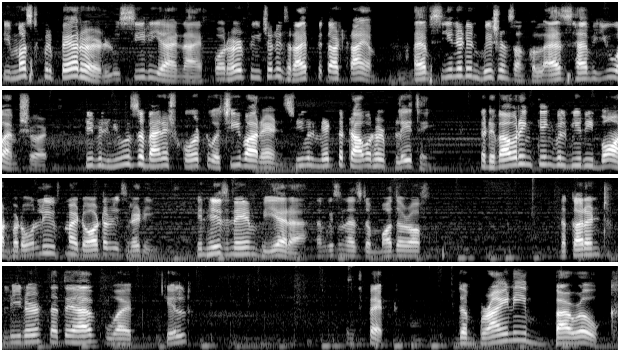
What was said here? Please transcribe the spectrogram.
We must prepare her, Lucidia and I, for her future is ripe with our triumph. I have seen it in visions, uncle, as have you, I'm sure. She will use the banished court to achieve our ends. She will make the tower her plaything. The devouring king will be reborn, but only if my daughter is ready. In his name, Viera. I'm guessing that's the mother of the current leader that they have, who I killed. Inspect. The briny baroque.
